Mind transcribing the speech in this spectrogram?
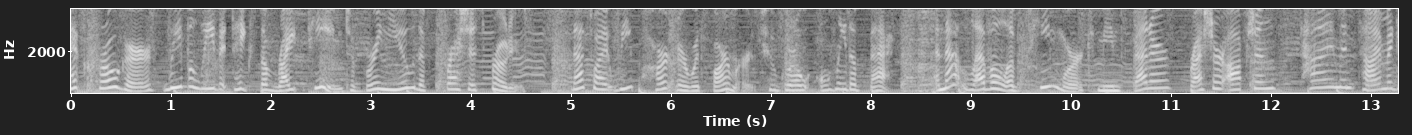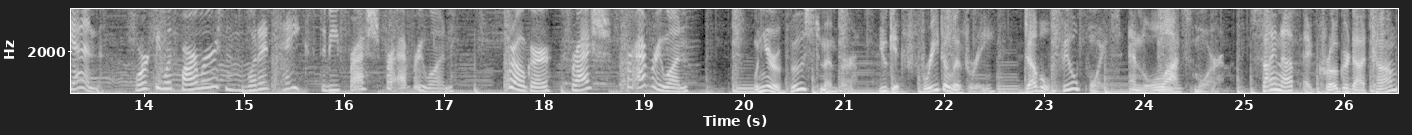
At Kroger, we believe it takes the right team to bring you the freshest produce. That's why we partner with farmers who grow only the best. And that level of teamwork means better, fresher options time and time again. Working with farmers is what it takes to be fresh for everyone. Kroger, fresh for everyone. When you're a Boost member, you get free delivery, double fuel points, and lots more. Sign up at Kroger.com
